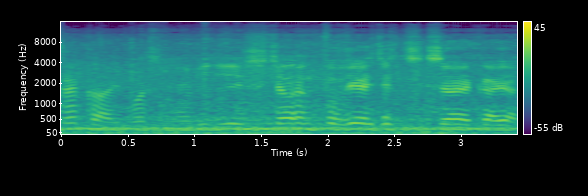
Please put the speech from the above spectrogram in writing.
Czekaj, właśnie widzisz, chciałem powiedzieć ci czekaj. Ja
